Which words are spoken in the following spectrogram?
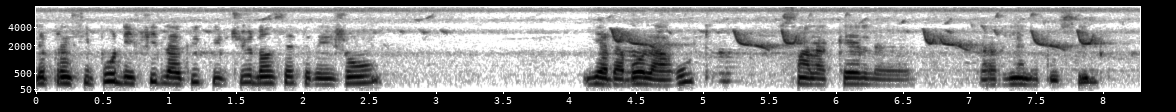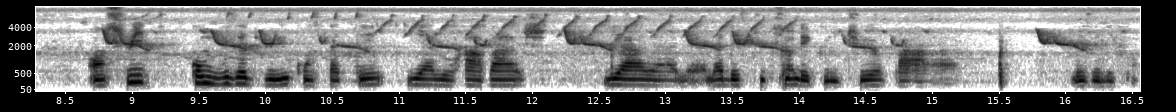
les principaux défis de l'agriculture dans cette région, il y a d'abord la route, sans laquelle euh, rien n'est possible. Ensuite, comme vous êtes venu constater, il y a le ravage, il y a la destruction des cultures par les éléphants.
